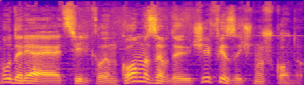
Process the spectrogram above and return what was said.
ударяє ціль клинком, завдаючи фізичну шкоду.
